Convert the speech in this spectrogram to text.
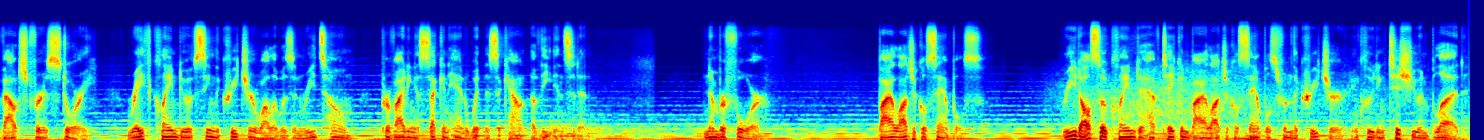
vouched for his story. Wraith claimed to have seen the creature while it was in Reed's home, providing a second-hand witness account of the incident. Number 4. Biological Samples Reed also claimed to have taken biological samples from the creature, including tissue and blood.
